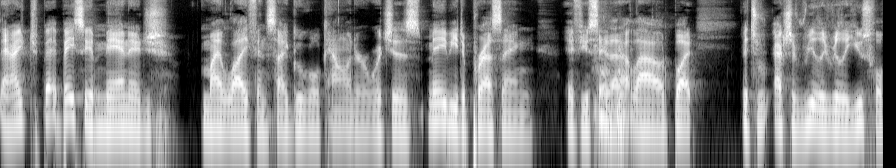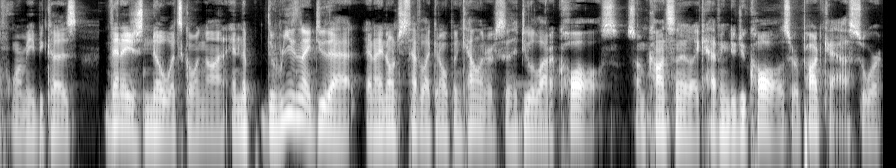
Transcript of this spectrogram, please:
and I basically manage my life inside Google Calendar, which is maybe depressing if you say that out loud, but it's actually really really useful for me because then I just know what's going on. And the, the reason I do that, and I don't just have like an open calendar, because I do a lot of calls. So I'm constantly like having to do calls or podcasts or,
